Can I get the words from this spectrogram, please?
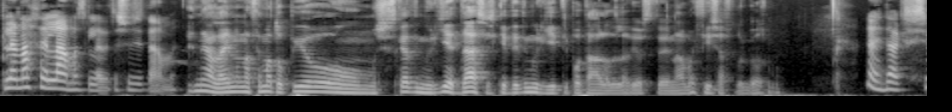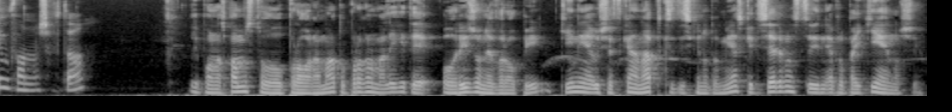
Πλέον άθελά μας δηλαδή το συζητάμε. Ε, ναι, αλλά είναι ένα θέμα το οποίο ουσιαστικά δημιουργεί εντάσεις και δεν δημιουργεί τίποτα άλλο, δηλαδή, ώστε να βοηθήσει αυτόν τον κόσμο. Ναι, εντάξει, συμφωνώ σε αυτό. Λοιπόν, ας πάμε στο πρόγραμμα. Το πρόγραμμα λέγεται Horizon Ευρώπη και είναι ουσιαστικά ανάπτυξη της καινοτομίας και της έρευνας στην Ευρωπαϊκή Ένωση.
